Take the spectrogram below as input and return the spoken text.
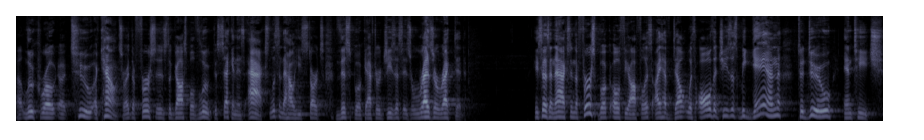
uh, Luke wrote uh, two accounts, right? The first is the Gospel of Luke, the second is Acts. Listen to how he starts this book after Jesus is resurrected. He says in Acts, in the first book, O Theophilus, I have dealt with all that Jesus began to do and teach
